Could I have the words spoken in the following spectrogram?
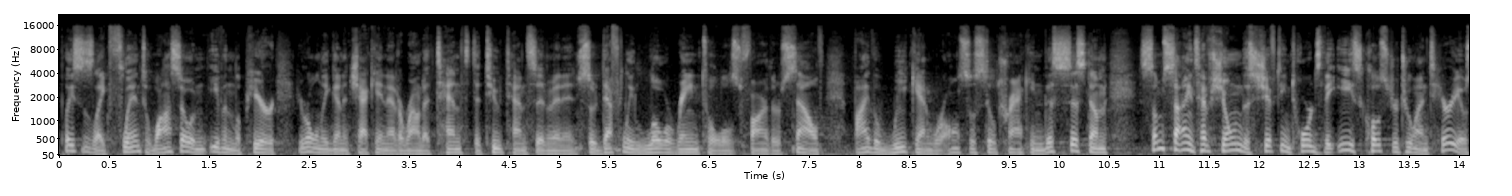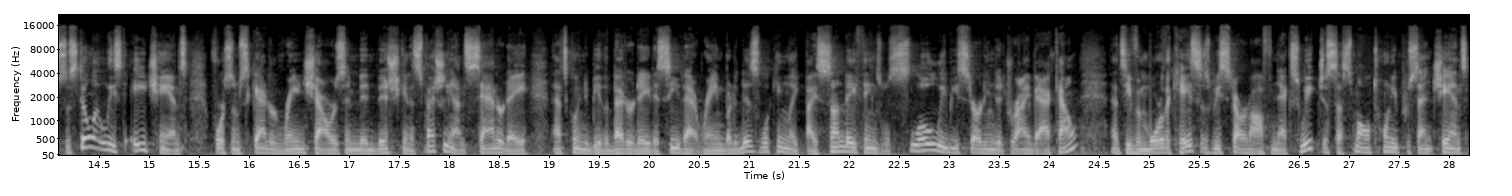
Places like Flint, Owosso, and even Lapeer, you're only going to check in at around a tenth to two tenths of an inch. So definitely lower rain totals farther south. By the weekend, we're also still tracking this system. Some signs have shown this shifting towards the east, closer to Ontario. So still at least a chance for some scattered rain showers in mid-Michigan, especially on Saturday. That's going to be the better day to see that rain, but it is looking like by Sunday things will slowly be starting to dry back out. That's even more the case as we start off next week. Just a small 20% chance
